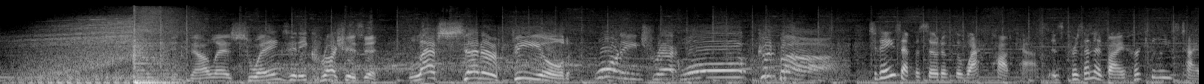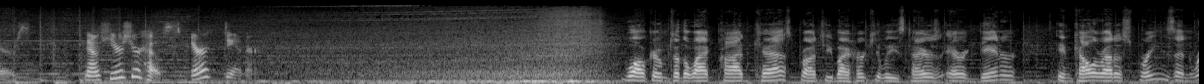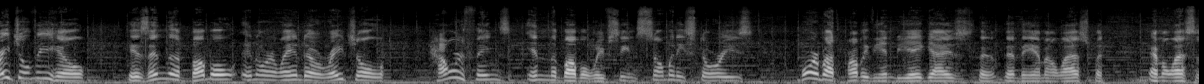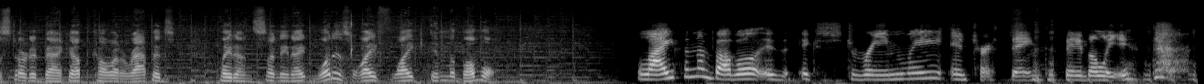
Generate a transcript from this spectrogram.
Gonzalez swings and he crushes it. Left center field. Warning track walk. Goodbye. Today's episode of the WAC podcast is presented by Hercules Tires. Now here's your host, Eric Danner. Welcome to the WAC podcast, brought to you by Hercules Tires. Eric Danner in Colorado Springs, and Rachel Vigil is in the bubble in Orlando. Rachel, how are things in the bubble? We've seen so many stories, more about probably the NBA guys than, than the MLS, but MLS has started back up. Colorado Rapids played on Sunday night. What is life like in the bubble? Life in the bubble is extremely interesting to say the least. uh,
